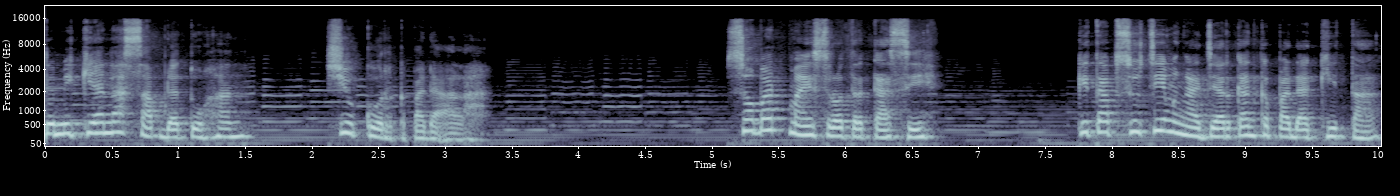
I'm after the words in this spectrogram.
Demikianlah sabda Tuhan, syukur kepada Allah. Sobat Maestro terkasih, kitab suci mengajarkan kepada kita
